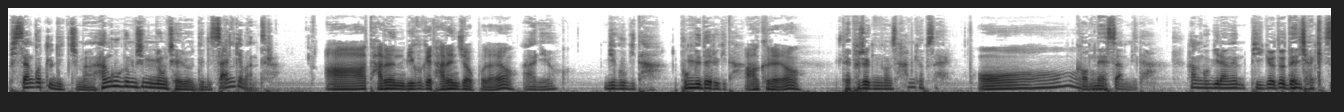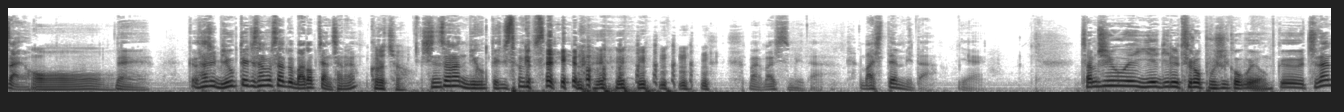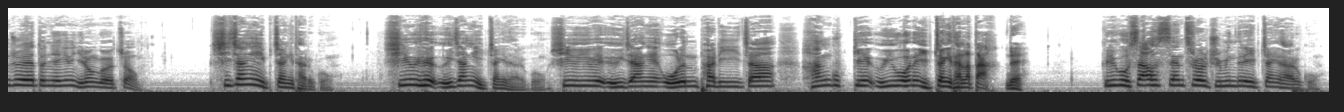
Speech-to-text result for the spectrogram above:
비싼 것들도 있지만 한국 음식용 재료들이 싼 게 많더라. 아, 다른, 미국의 다른 지역보다요? 아니요. 미국이 다. 북미 대륙이 다. 아, 그래요? 대표적인 건 삼겹살. 어. 겁내 쌉니다. 한국이랑은 비교도 되지 않게 싸요. 어. 네. 그 사실 미국 돼지 삼겹살도 맛없지 않잖아요? 그렇죠. 신선한 미국 돼지 삼겹살이에요. 마, 맛있습니다. 맛있답니다. 예. 잠시 후에 이 얘기를 들어보실 거고요. 그, 지난주에 했던 얘기는 이런 거였죠. 시장의 입장이 다르고, 시의회 의장의 입장이 다르고, 시의회 의장의 오른팔이자 한국계 의원의 입장이 달랐다. 네. 그리고 사우스 센트럴 주민들의 입장이 다르고,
